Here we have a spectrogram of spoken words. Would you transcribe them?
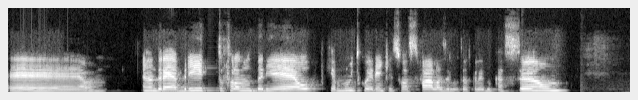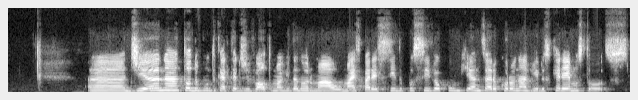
é, Andréa Brito, falando do Daniel, que é muito coerente em suas falas e luta pela educação. Uh, Diana, todo mundo quer ter de volta uma vida normal, o mais parecido possível com o que antes era o coronavírus. Queremos todos.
